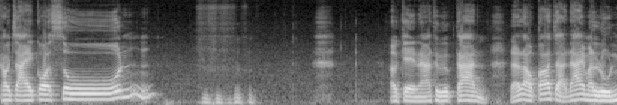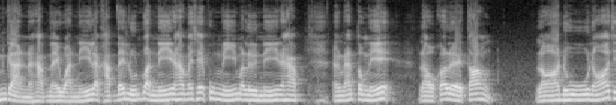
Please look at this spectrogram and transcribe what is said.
เข้าใจกดศูนย์ โอเคนะทุกท่าน แล้วเราก็จะได้มาลุ้นกันนะครับ ในวันนี้แหละครับ ได้ลุ้นวันนี้นะครับ ไม่ใช่พรุ่งนี้มาลืนนี้นะครับ ดังนั้นตรงนี้เราก็เลยต้องรอดูเนาะจ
